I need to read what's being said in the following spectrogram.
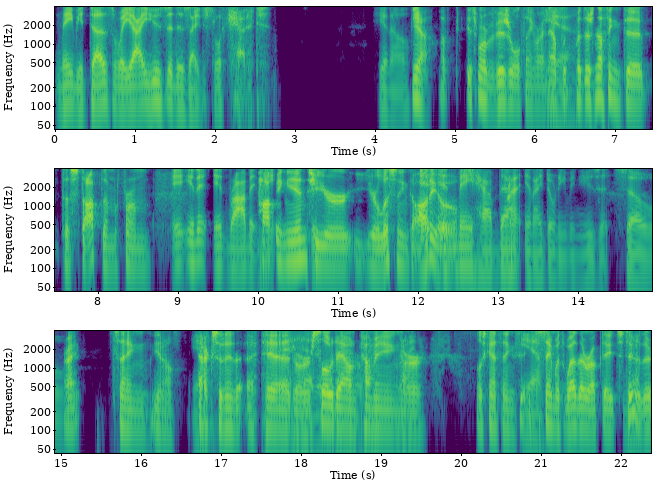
maybe it does. The way I use it is I just look at it. You know, Yeah, uh, it's more of a visual thing right now. Yeah. But, but there's nothing to to stop them from in, in it, it Rob, it may, popping into it- your your listening to audio, It, may have that, and I don't even use it. So Right. saying you know yeah. accident ahead Ahead or slow down whatever, right, coming right. or those kind of things. Yeah. It's the same with weather updates too. Yeah.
